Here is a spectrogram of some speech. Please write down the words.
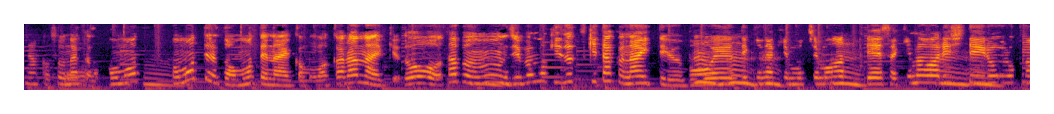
なんかそうなんか思,、うん、思ってるか思ってないかもわからないけど多分、うん、自分も傷つきたくないっていう防衛的な気持ちもあって、先回りしていろいろ考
